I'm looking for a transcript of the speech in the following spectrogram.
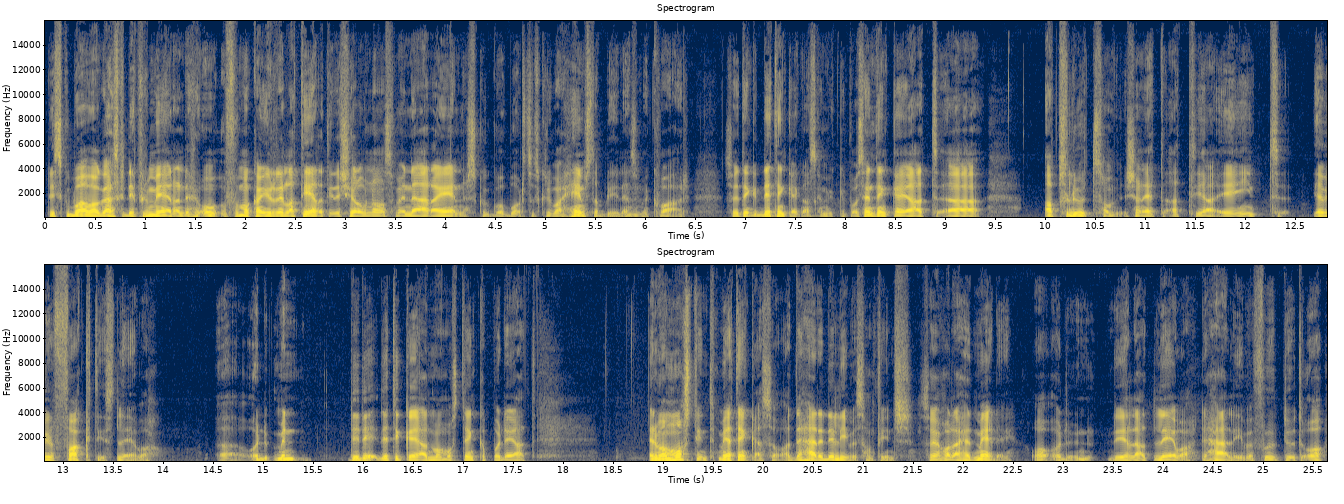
det skulle bara vara ganska deprimerande, för man kan ju relatera till det själv, om någon som är nära en skulle gå bort, så skulle det vara hemskt att bli den som är kvar. Så jag tänker, det tänker jag ganska mycket på. Sen tänker jag att uh, absolut som Jeanette, att jag är inte, jag vill faktiskt leva och, men det, det, det, tycker jag att man måste tänka på det att, eller man måste inte, men jag tänker så, att det här är det livet som finns. Så jag håller helt med dig. Och, och det gäller att leva det här livet fullt ut. Och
